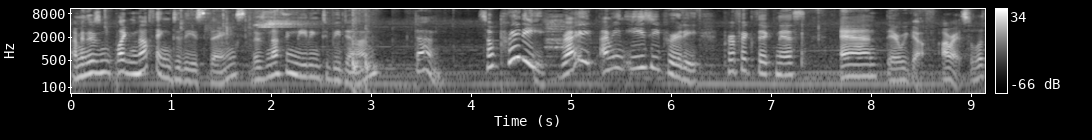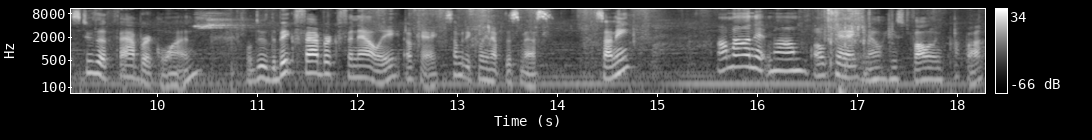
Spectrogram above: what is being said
I mean, there's like nothing to these things. There's nothing needing to be done. Done. So pretty, right? I mean, easy pretty. Perfect thickness. And there we go. All right, so let's do the fabric one. We'll do the big fabric finale. Okay, somebody clean up this mess. Sonny? I'm on it, Mom. Okay, no, he's following Papa.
